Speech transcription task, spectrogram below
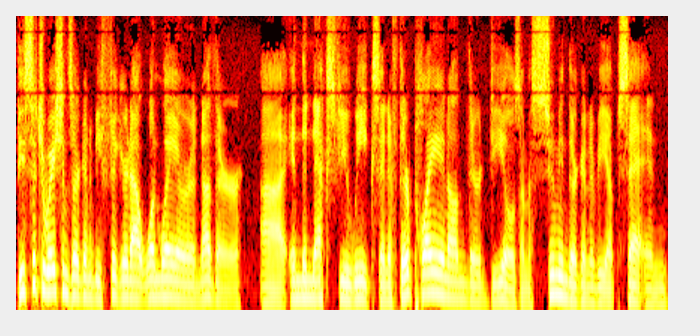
these situations are going to be figured out one way or another uh, in the next few weeks. And if they're playing on their deals, I'm assuming they're going to be upset and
